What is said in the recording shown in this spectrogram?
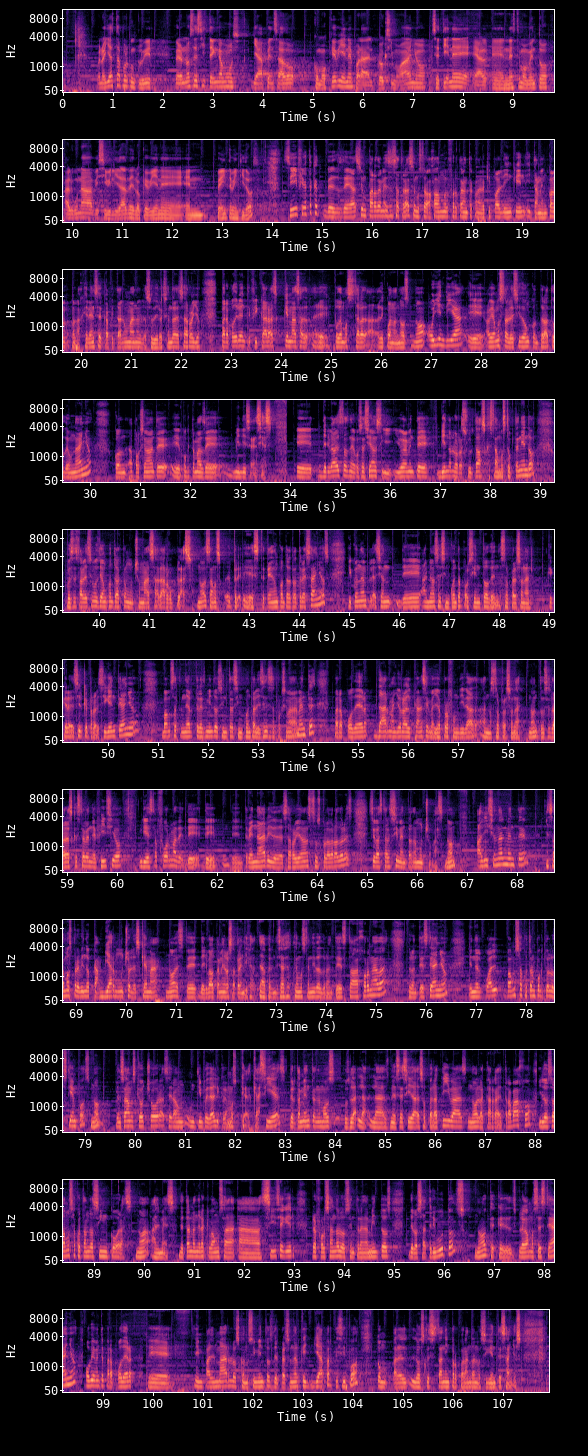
Bueno, ya está por concluir, pero no sé si tengamos ya pensado como qué viene para el próximo año. ¿Se tiene en este momento alguna visibilidad de lo que viene en 2022? Sí, fíjate que desde hace un par de meses atrás hemos trabajado muy fuertemente con el equipo de LinkedIn y también con, la gerencia de capital humano y la subdirección de desarrollo para poder identificar qué más eh, podemos estar adecuándonos. ¿no? Hoy en día eh, habíamos establecido un contrato de un año con aproximadamente un eh, poquito más de mil licencias. Eh, derivado de estas negociaciones y, obviamente viendo los resultados que estamos obteniendo, pues establecimos ya un contrato mucho más a largo plazo, ¿no? Estamos este, teniendo un contrato a tres años y con una ampliación de al menos el 50% de nuestro personal que quiere decir que para el siguiente año vamos a tener 3.250 licencias aproximadamente para poder dar mayor alcance y mayor profundidad a nuestro personal, ¿no? Entonces la verdad es que este beneficio y esta forma de, de, entrenar y de desarrollar a nuestros colaboradores se va a estar cimentando mucho más, ¿no? Adicionalmente, estamos previendo cambiar mucho el esquema, ¿no? Este, derivado también de los aprendizajes que hemos tenido durante esta jornada, durante este año, en el cual vamos a acotar un poquito los tiempos, ¿no? Pensábamos que 8 horas era un, tiempo ideal y creemos que, así es, pero también tenemos pues, las necesidades operativas, ¿no? La carga de trabajo y los vamos acotando a 5 horas, ¿no? Al mes, de tal manera que vamos a, sí seguir reforzando los entrenamientos de los atributos, ¿no? que desplegamos este año obviamente para poder eh, empalmar los conocimientos del personal que ya participó como para los que se están incorporando en los siguientes años.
